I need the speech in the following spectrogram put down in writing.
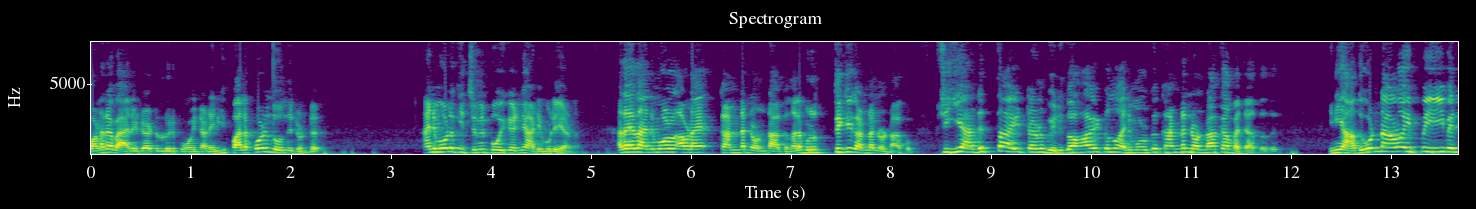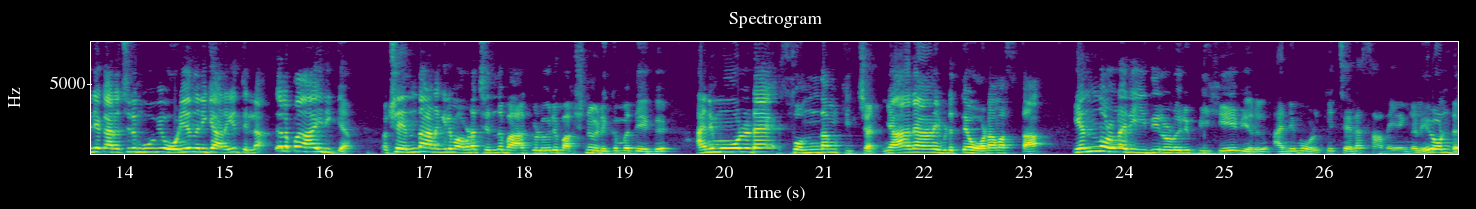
വളരെ വാലിഡ് ആയിട്ടുള്ള ഒരു പോയിന്റാണ് എനിക്ക് പലപ്പോഴും തോന്നിയിട്ടുണ്ട്. അനിമോൾ കിച്ചണിൽ പോയി കഴിഞ്ഞാൽ അടിപൊളിയാണ്. അതായത് അനിമോൾ അവിടെ കണ്ടന്റ് ഉണ്ടാക്കും. നല്ല വൃത്തിക്ക് കണ്ടന്റ് ഉണ്ടാക്കും. പക്ഷെ ഈ അടുത്തായിട്ടാണ് വലുതായിട്ടൊന്നും അനിമോൾക്ക് കണ്ടന്റ് ഉണ്ടാക്കാൻ പറ്റാത്തത്. ഇനി അതുകൊണ്ടാണോ ഇപ്പൊ ഈ വലിയ കരച്ചിലും കൂവി ഓടിയെന്ന് എനിക്ക് അറിയത്തില്ല. ചിലപ്പോൾ ആയിരിക്കാം. പക്ഷെ എന്താണെങ്കിലും അവിടെ ചെന്ന് ബാക്കിയുള്ളവർ ഭക്ഷണം എടുക്കുമ്പോഴത്തേക്ക് അനിമോളുടെ സ്വന്തം കിച്ചൺ ഞാനാണ് ഇവിടുത്തെ ഉടമസ്ഥ എന്നുള്ള രീതിയിലുള്ള ഒരു ബിഹേവിയർ അനിമോൾക്ക് ചില സമയങ്ങളിൽ ഉണ്ട്.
